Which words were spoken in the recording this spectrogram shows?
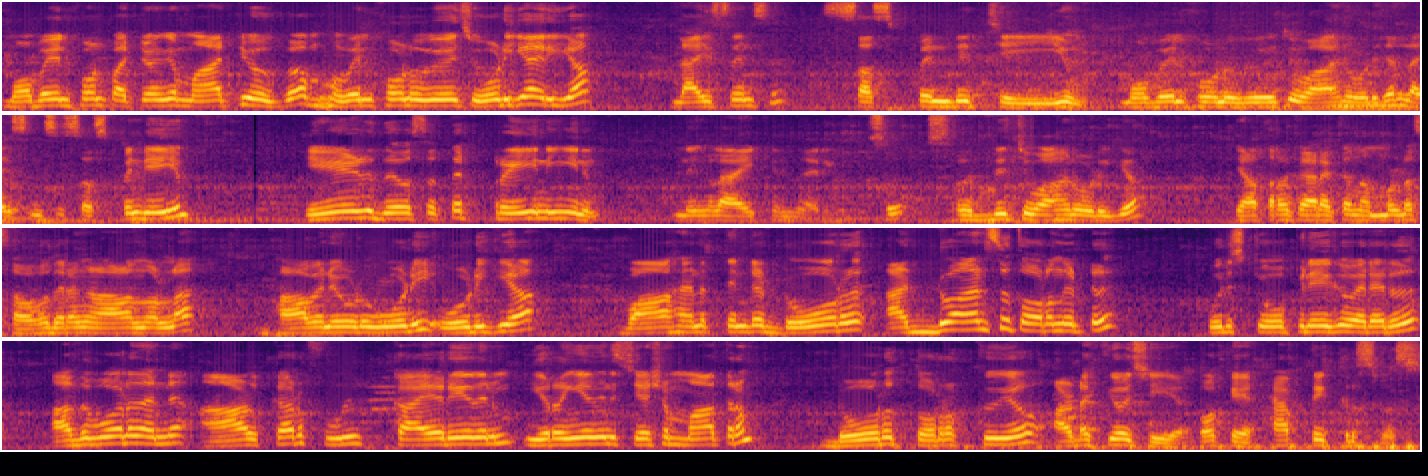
മൊബൈൽ ഫോൺ പറ്റുമെങ്കിൽ മാറ്റി വെക്കുക മൊബൈൽ ഫോൺ ഉപയോഗിച്ച് ഓടിക്കാതിരിക്കുക ലൈസൻസ് സസ്പെൻഡ് ചെയ്യും. മൊബൈൽ ഫോൺ ഉപയോഗിച്ച് വാഹനം ഓടിച്ചാൽ ലൈസൻസ് സസ്പെൻഡ് ചെയ്യും. ഏഴ് ദിവസത്തെ ട്രെയിനിങ്ങിനും നിങ്ങൾ അയക്കുന്നതായിരിക്കും. സോ ശ്രദ്ധിച്ച് വാഹനം ഓടിക്കുക. യാത്രക്കാരൊക്കെ നമ്മളുടെ സഹോദരങ്ങളാണെന്നുള്ള ഭാവനയോടുകൂടി ഓടിക്കുക. വാഹനത്തിന്റെ ഡോറ് അഡ്വാൻസ് തുറന്നിട്ട് ഒരു സ്റ്റോപ്പിലേക്ക് വരരുത്. അതുപോലെ തന്നെ ആൾക്കാർ ഫുൾ കയറിയതിനും ഇറങ്ങിയതിനും ശേഷം മാത്രം ഡോറ് തുറക്കുകയോ അടയ്ക്കുകയോ ചെയ്യുക. ഓക്കെ ഹാപ്പി ക്രിസ്മസ്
